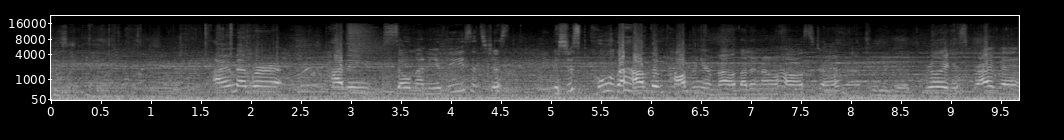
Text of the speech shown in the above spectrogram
Tastes like candy. I remember having so many of these. It's just, it's just cool to have them pop in your mouth. I don't know how else to Yeah, really good. really describe it.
